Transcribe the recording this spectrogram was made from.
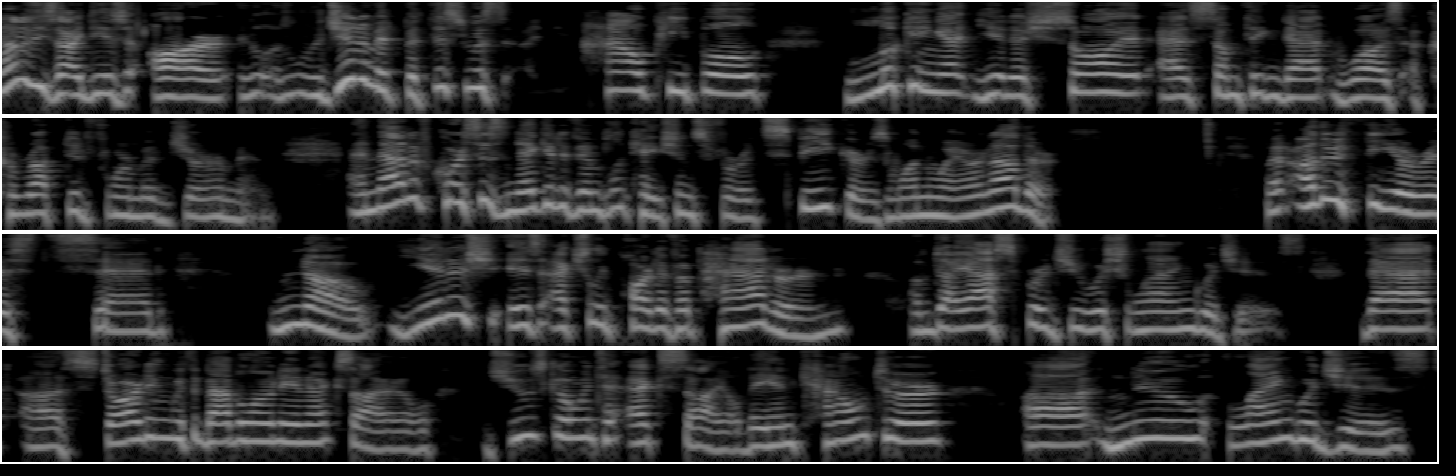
None of these ideas are legitimate, but this was how people looking at Yiddish saw it as something that was a corrupted form of German. And that, of course, has negative implications for its speakers, one way or another. But other theorists said, no, Yiddish is actually part of a pattern of diaspora Jewish languages that, uh, starting with the Babylonian exile, Jews go into exile. They encounter uh, new languages.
